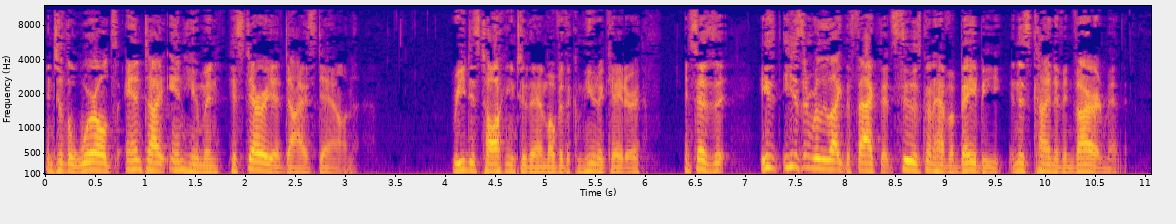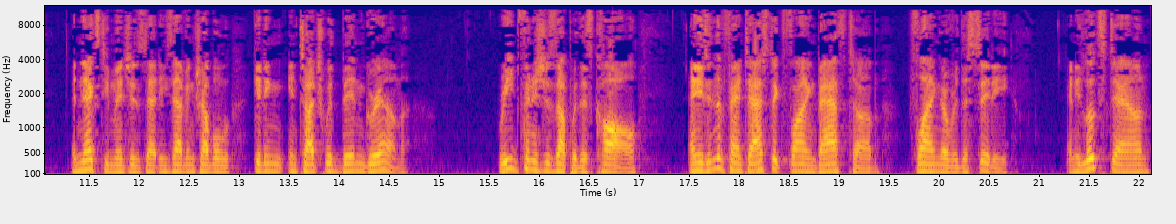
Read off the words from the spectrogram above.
until the world's anti-inhuman hysteria dies down. Reed is talking to them over the communicator and says that he, doesn't really like the fact that Sue is going to have a baby in this kind of environment. And next he mentions that he's having trouble getting in touch with Ben Grimm. Reed finishes up with his call, and he's in the fantastic flying bathtub flying over the city, and he looks down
